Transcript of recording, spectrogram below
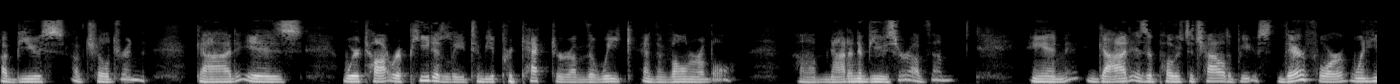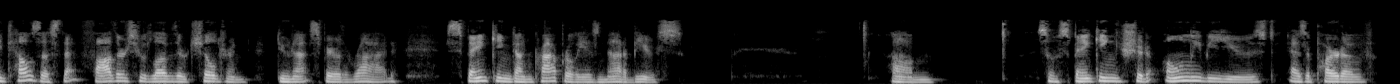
abuse of children. God is, we're taught repeatedly to be a protector of the weak and the vulnerable, um, not an abuser of them. And God is opposed to child abuse. Therefore, when he tells us that fathers who love their children do not spare the rod, spanking done properly is not abuse. Um, so spanking should only be used as a part of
